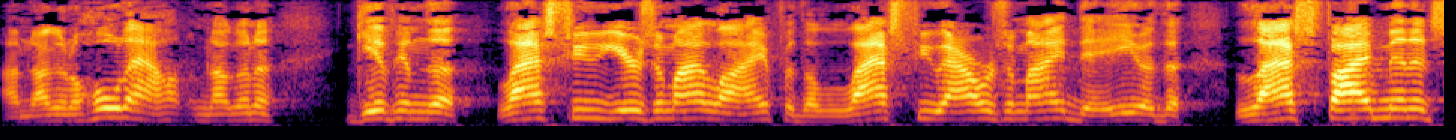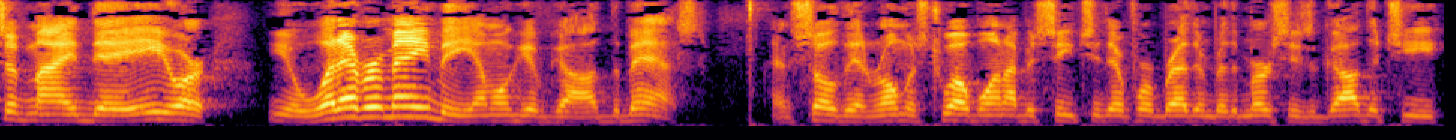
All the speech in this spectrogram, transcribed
I'm not going to hold out. I'm not going to give him the last few years of my life or the last few hours of my day or the last five minutes of my day or you know whatever it may be i'm going to give god the best. And so then romans 12:1 i beseech you therefore brethren by the mercies of god that ye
